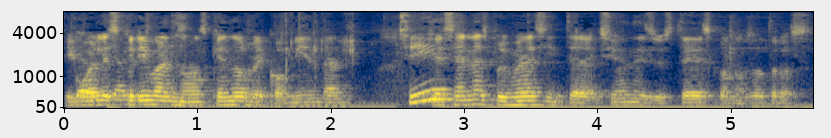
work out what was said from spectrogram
Igual escríbanos qué nos recomiendan. ¿Sí? Que sean las primeras interacciones de ustedes con nosotros.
